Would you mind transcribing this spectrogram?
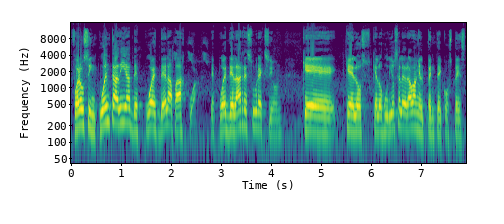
Fueron 50 días después de la Pascua, después de la resurrección, que, que, los, que los judíos celebraban el Pentecostés.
